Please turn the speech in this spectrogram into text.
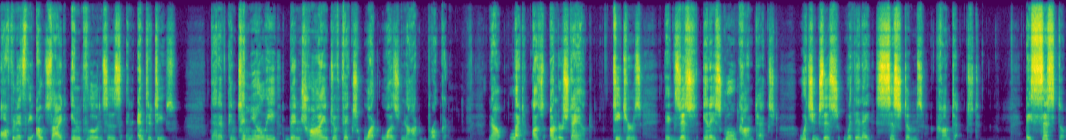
Often it's the outside influences and entities that have continually been trying to fix what was not broken. Now, let us understand teachers exist in a school context which exists within a systems context. A system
